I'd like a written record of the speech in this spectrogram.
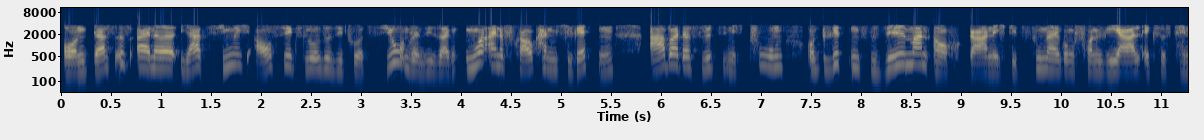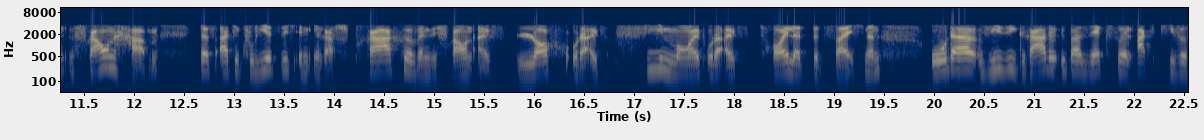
Und das ist eine ja ziemlich auswegslose Situation, wenn sie sagen, nur eine Frau kann mich retten, aber das wird sie nicht tun. Und drittens will man auch gar nicht die Zuneigung von real existenten Frauen haben. Das artikuliert sich in ihrer Sprache, wenn sie Frauen als Loch oder als Viehmold oder als Toilet bezeichnen oder wie sie gerade über sexuell aktive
